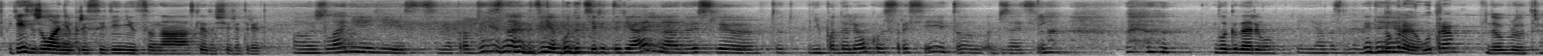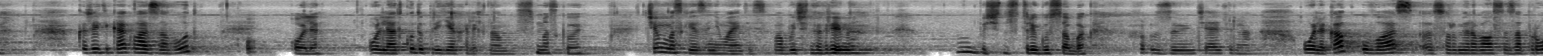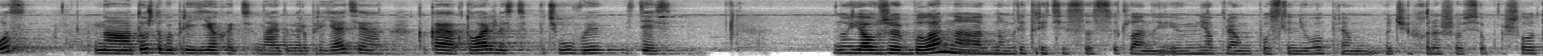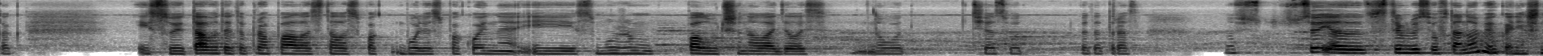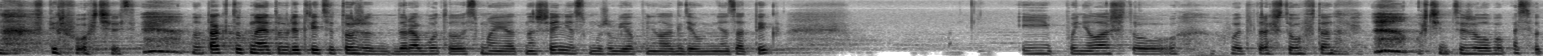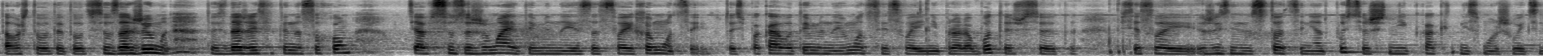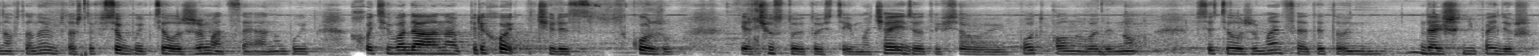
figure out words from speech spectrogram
Есть желание присоединиться на следующий ретрит? А, Желание есть. Я, правда, не знаю, где я буду территориально, но если тут неподалеку с Россией, то обязательно. Благодарю. Я вас благодарю. Доброе утро. Доброе утро. Скажите, как вас зовут? О- Оля Оля, откуда приехали к нам? с Москвы. Чем в Москве занимаетесь в обычное время? Ну, обычно стригу собак. Замечательно. Оля, как у вас э, сформировался запрос на то, чтобы приехать на это мероприятие? Какая актуальность? Почему вы здесь? Ну, я уже была на одном ретрите со Светланой, и у меня прям после него прям очень хорошо все пошло так. И суета вот эта пропала, стала спок- более спокойная, и с мужем получше наладилась. Ну вот сейчас вот в этот раз. Ну, все, я стремлюсь в автономию, конечно, в первую очередь. Но так тут на этом ретрите тоже доработалось мои отношения с мужем. Я поняла, где у меня затык. И поняла, что в этот раз, что в автономию очень тяжело попасть, потому что вот это вот все зажимы. То есть даже если ты на сухом, тебя все зажимает именно из-за своих эмоций. То есть пока вот именно эмоции свои не проработаешь, все это, все свои жизненные ситуации не отпустишь, никак не сможешь выйти на автономию, потому что все будет тело сжиматься, и оно будет... Хоть и вода, она переходит через кожу, я чувствую, то есть и моча идет, и все, и пот полно воды, но все тело сжимается, и от этого дальше не пойдешь.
